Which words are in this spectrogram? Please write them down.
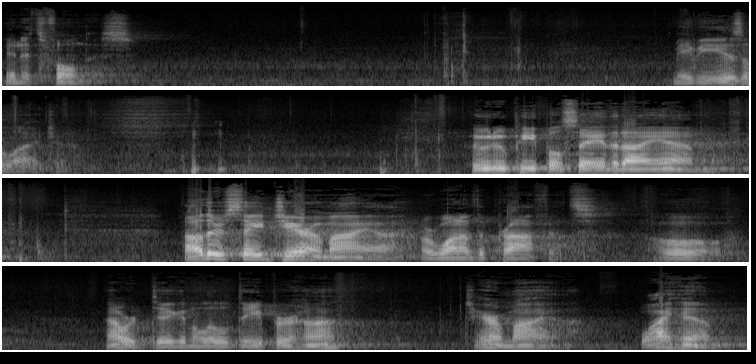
in its fullness. Maybe he is Elijah. Who do people say that I am? Others say Jeremiah or one of the prophets. Oh, now we're digging a little deeper, huh? Jeremiah. Why him?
